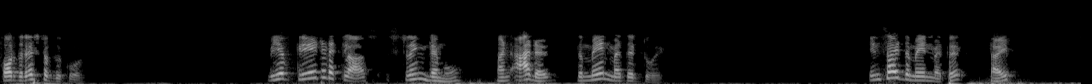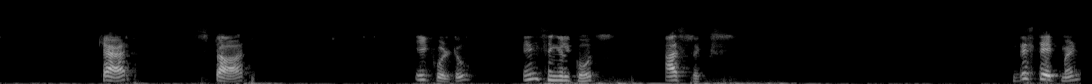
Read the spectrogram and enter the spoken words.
for the rest of the code. We have created a class stringDemo and added the main method to it. Inside the main method, type char star equal to in single quotes asterisk. This statement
